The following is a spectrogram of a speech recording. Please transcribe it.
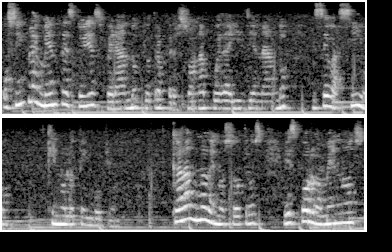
o simplemente estoy esperando que otra persona pueda ir llenando ese vacío que no lo tengo yo. Cada uno de nosotros es por lo menos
